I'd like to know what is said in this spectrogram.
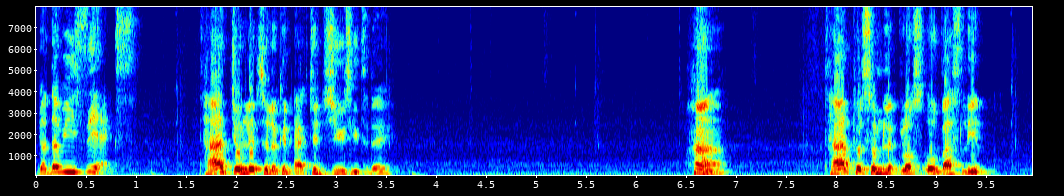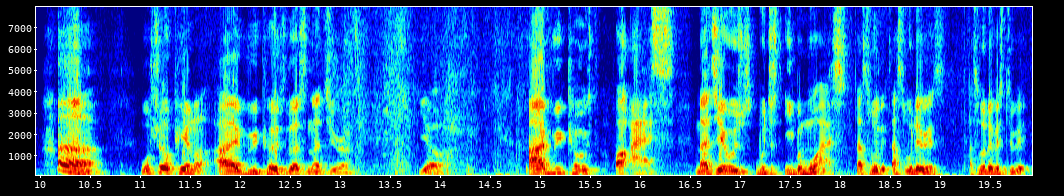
Yo, W6. Tad, your lips are looking extra juicy today. Huh. Tad put some lip gloss or Vaseline. Huh. What's your opinion on Ivory Coast versus Nigeria? Yo. Ivory Coast are ass. Nigeria was just, just even more ass. That's what it, that's what there is. That's what there is to it.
